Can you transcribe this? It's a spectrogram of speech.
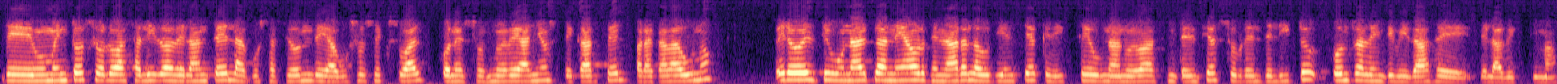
De momento solo ha salido adelante la acusación de abuso sexual con esos nueve años de cárcel para cada uno, pero el tribunal planea ordenar a la audiencia que dicte una nueva sentencia sobre el delito contra la intimidad de, la víctima.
